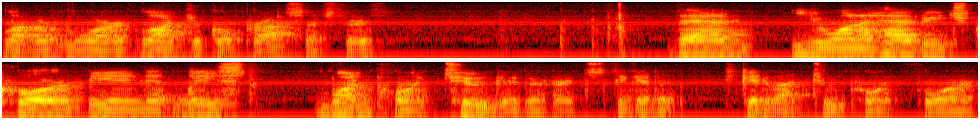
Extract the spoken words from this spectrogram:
or more logical processors. Then you want to have each core being at least 1.2 gigahertz to get it to get about 2.4 2.4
